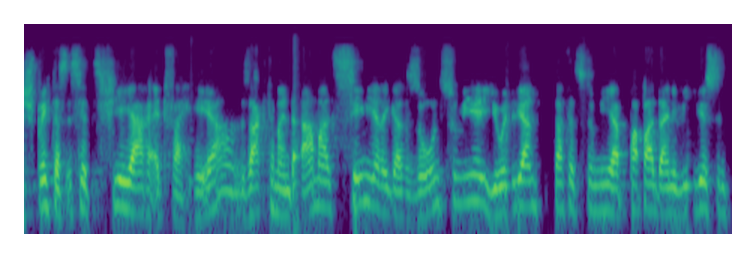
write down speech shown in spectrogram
sprich, das ist jetzt vier Jahre etwa her, sagte mein damals zehnjähriger Sohn zu mir, Julian, sagte zu mir, Papa, deine Videos sind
